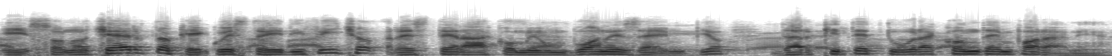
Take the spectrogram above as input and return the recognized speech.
E sono certo che questo edificio resterà come un buon esempio d'architettura contemporanea.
